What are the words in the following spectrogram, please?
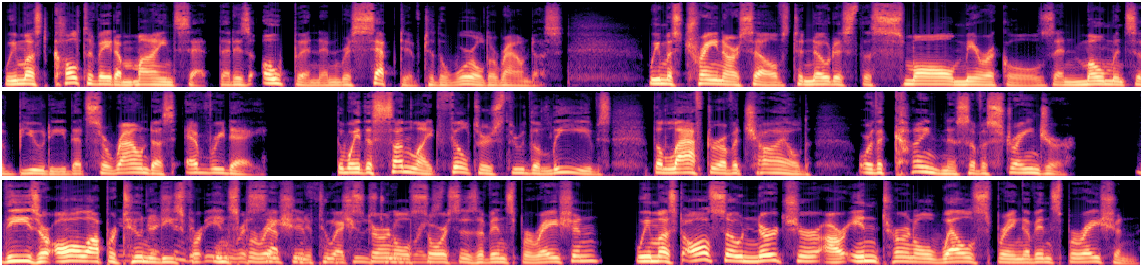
we must cultivate a mindset that is open and receptive to the world around us. We must train ourselves to notice the small miracles and moments of beauty that surround us every day the way the sunlight filters through the leaves, the laughter of a child, or the kindness of a stranger. These are all opportunities for inspiration if to external to sources of inspiration. We must also nurture our internal wellspring of inspiration.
